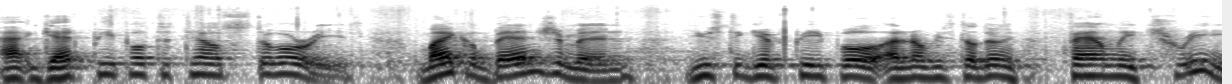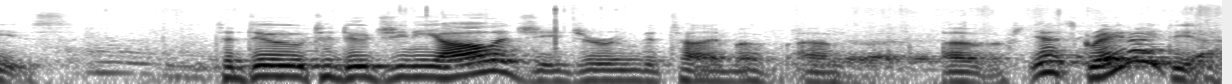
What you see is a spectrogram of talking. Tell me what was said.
uh, get people to tell stories. Michael Benjamin used to give people, I don't know if he's still doing, family trees to do to do genealogy during the time of, of, of yeah, it's a great idea.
